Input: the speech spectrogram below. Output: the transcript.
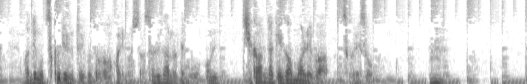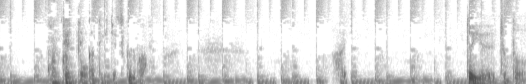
い。まあでも作れるということが分かりました。それならでも、俺、時間だけ頑張れば作れそう。うん。コンテンツ寒天。買ってきて作るか。はい。という、ちょっと、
